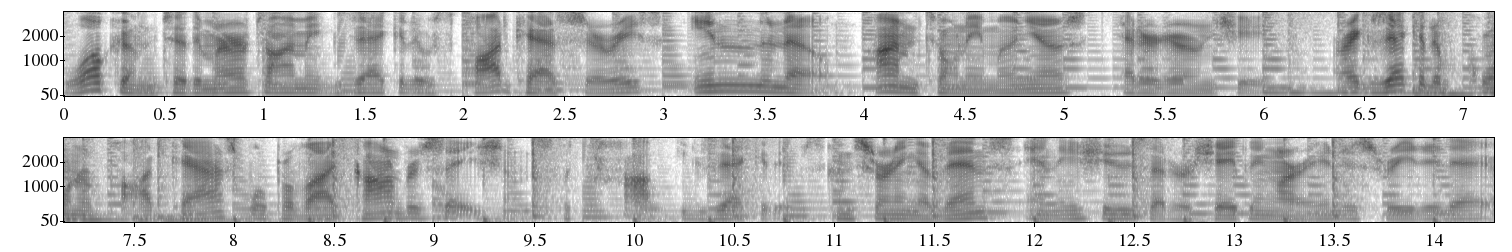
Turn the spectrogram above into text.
Welcome to the Maritime Executives podcast series, In the Know. I'm Tony Munoz, editor in chief. Our Executive Corner podcast will provide conversations with top executives concerning events and issues that are shaping our industry today.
